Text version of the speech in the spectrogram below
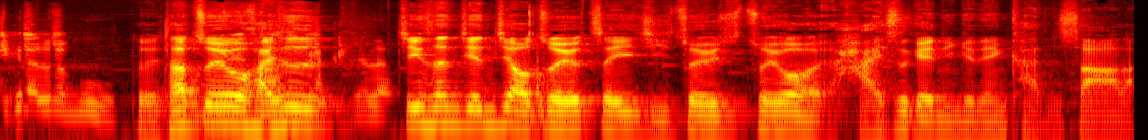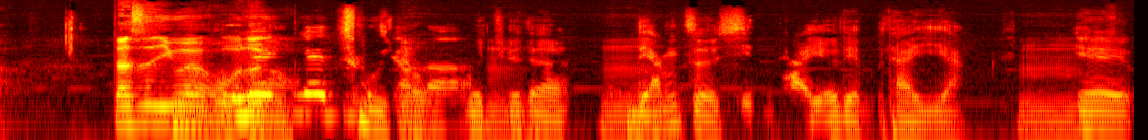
骇客任务，对他最后还是惊声尖叫最这一集最最后还是给你给点砍杀了。但是因为我的应该我觉得两者心态有点不太一样。嗯，因为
